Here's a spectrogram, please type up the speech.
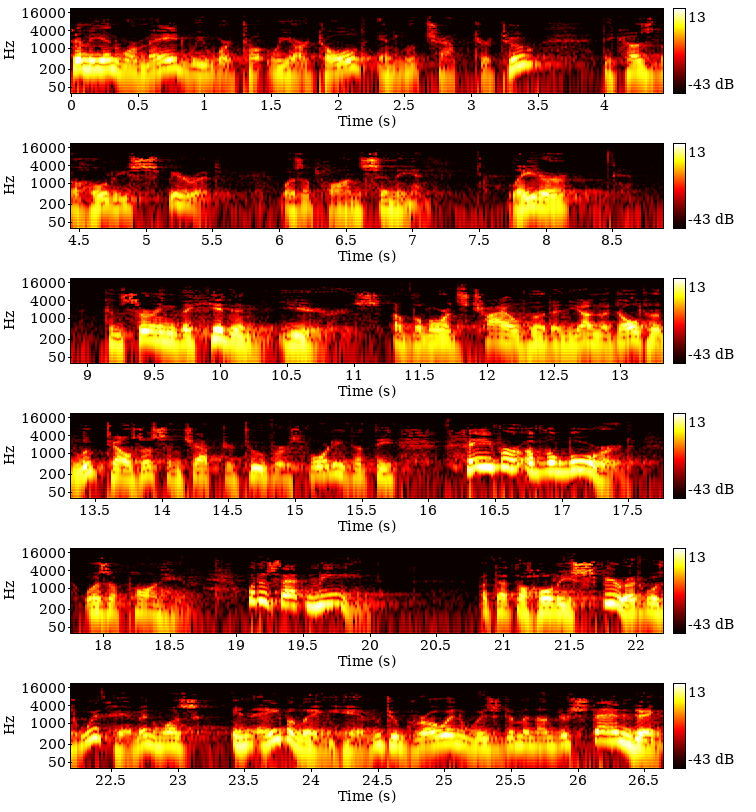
Simeon were made, we, were to- we are told in Luke chapter 2, because the Holy Spirit was upon Simeon. Later, concerning the hidden years of the Lord's childhood and young adulthood, Luke tells us in chapter 2, verse 40, that the favor of the Lord was upon him. What does that mean? But that the Holy Spirit was with him and was enabling him to grow in wisdom and understanding.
